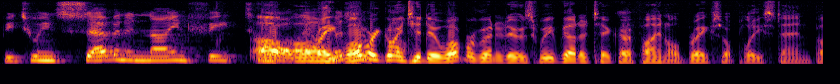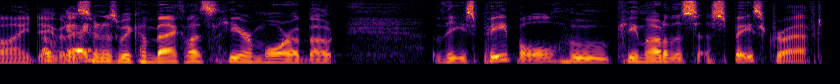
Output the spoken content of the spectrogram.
Between seven and nine feet Oh, tall. all Now, right. What we're going to do, what we're going to do is we've got to take our final break, so please stand by, David. As soon as we come back, let's hear more about these people who came out of this spacecraft.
